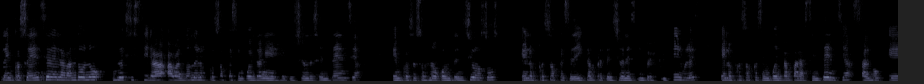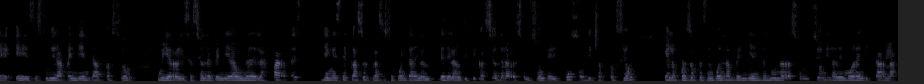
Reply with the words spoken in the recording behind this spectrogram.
La improcedencia del abandono, no existirá abandono en los procesos que se encuentran en ejecución de sentencia, en procesos no contenciosos, en los procesos que se dictan pretensiones imprescriptibles, en los procesos que se encuentran para sentencia, salvo que eh, se estuviera pendiente actuación cuya realización dependiera una de las partes, y en este caso el plazo se cuenta desde la notificación de la resolución que dispuso dicha actuación, en los procesos que se encuentran pendientes de una resolución y la demora en dictarla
